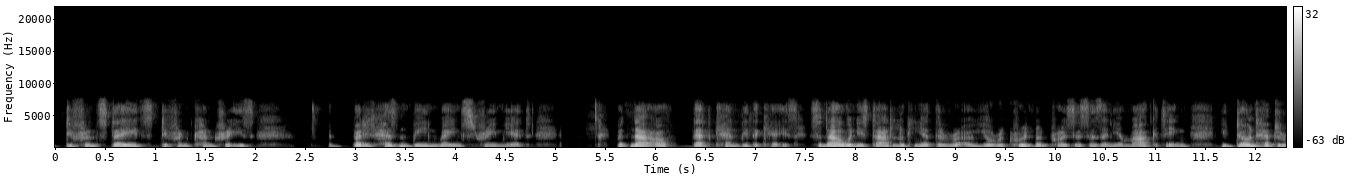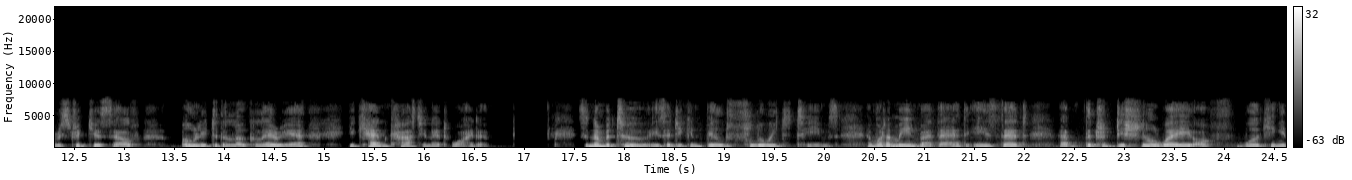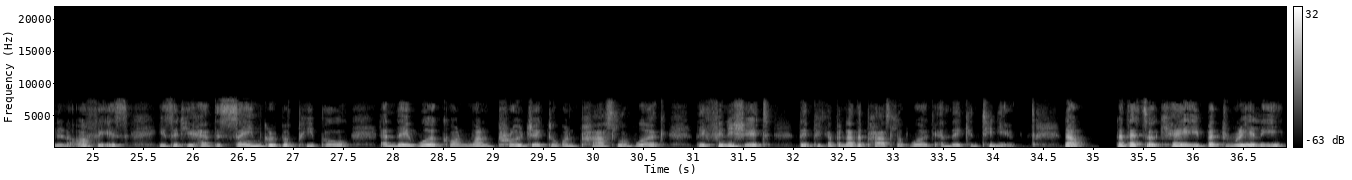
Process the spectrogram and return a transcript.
different states, different countries, but it hasn't been mainstream yet. But now that can be the case. So now when you start looking at the, your recruitment processes and your marketing, you don't have to restrict yourself only to the local area. You can cast your net wider. So number two is that you can build fluid teams. And what I mean by that is that uh, the traditional way of working in an office is that you have the same group of people and they work on one project or one parcel of work. They finish it, they pick up another parcel of work and they continue. Now, now that's okay, but really,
